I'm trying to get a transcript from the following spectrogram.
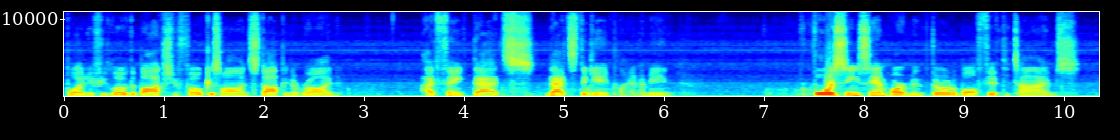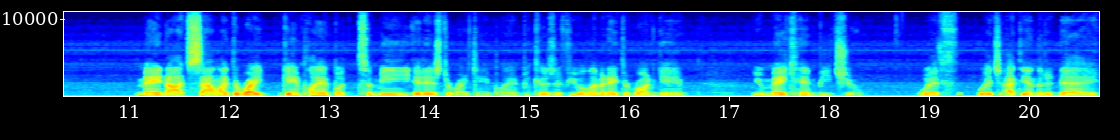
But if you load the box, you focus on stopping the run. I think that's that's the game plan. I mean, forcing Sam Hartman throw the ball 50 times may not sound like the right game plan, but to me, it is the right game plan because if you eliminate the run game, you make him beat you, with which at the end of the day,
